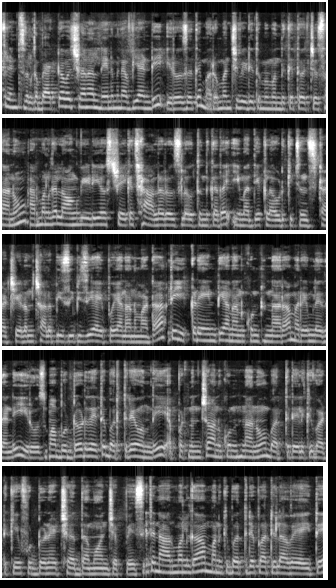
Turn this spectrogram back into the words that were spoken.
Friends welcome back to our channel నేను మీ నవ్య అండి. ఈ రోజు అయితే మరో మంచి వీడియోతో మీ ముందుకైతే వచ్చేసాను. నార్మల్గా లాంగ్ వీడియోస్ చేయక చాలా రోజులు అవుతుంది కదా. ఈ మధ్య క్లౌడ్ కిచెన్ స్టార్ట్ చేయడం చాలా బిజీ బిజీ అయిపోయాను అనమాట అయితే ఇక్కడ ఏంటి అని అనుకుంటున్నారా? మరేం లేదండి. ఈ రోజు మా బుడ్డోడిది అయితే బర్త్డే ఉంది. ఎప్పటి నుంచో అనుకుంటున్నాను బర్త్డేలకి వాటికి ఫుడ్ డొనేట్ చేద్దాము అని చెప్పేసి. అయితే నార్మల్గా మనకి బర్త్డే పార్టీలు అవి అయితే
